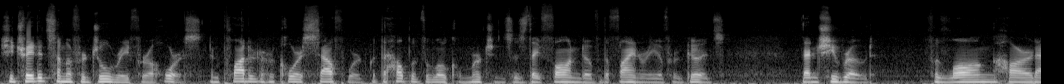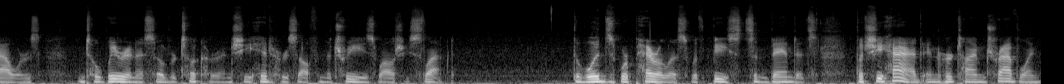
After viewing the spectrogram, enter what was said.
She traded some of her jewelry for a horse and plotted her course southward with the help of the local merchants as they fawned over the finery of her goods. Then she rode, for long, hard hours, until weariness overtook her and she hid herself in the trees while she slept. The woods were perilous with beasts and bandits, but she had, in her time traveling,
